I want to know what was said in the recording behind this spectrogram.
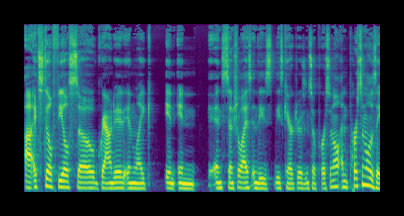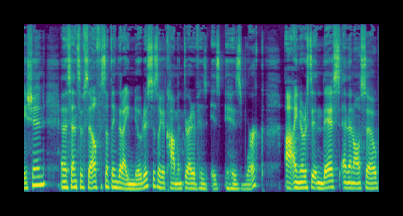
Uh, it still feels so grounded in like in in and centralized in these these characters and so personal and personalization and the sense of self is something that I noticed is like a common thread of his is his work. Uh, I noticed it in this and then also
